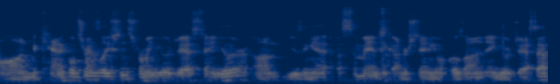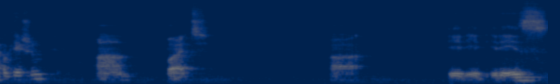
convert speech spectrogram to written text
on mechanical translations from AngularJS to Angular um, using a, a, semantic understanding of what goes on in an AngularJS application. Um, but uh, it, it, it is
